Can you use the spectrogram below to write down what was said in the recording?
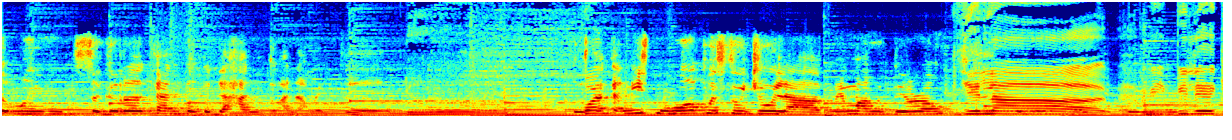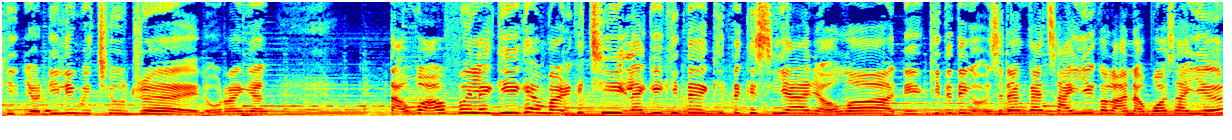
untuk mensegerakan pembedahan untuk anak mereka. Puan- Setakat ni semua pun setuju lah. Memang dia orang Yelah. Bi- Bila you're dealing with children. Orang yang tak buat apa lagi kan Baru kecil lagi Kita kita kesian. Ya Allah. Dia, Kita tengok Sedangkan saya Kalau anak buah saya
